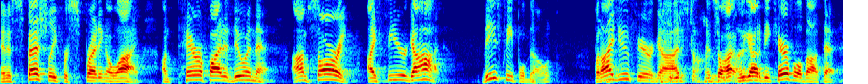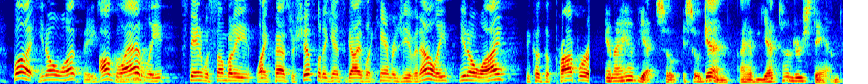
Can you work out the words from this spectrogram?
and especially for spreading a lie. I'm terrified of doing that. I'm sorry. I fear God. These people don't, but I do fear God. And so I, we got to be careful about that. But you know what? Based I'll gladly stand with somebody like Pastor Shiflett against guys like Cameron Giovanelli. You know why? Because the proper and I have yet. So so again, I have yet to understand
